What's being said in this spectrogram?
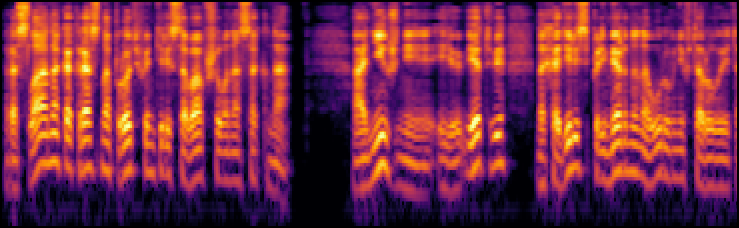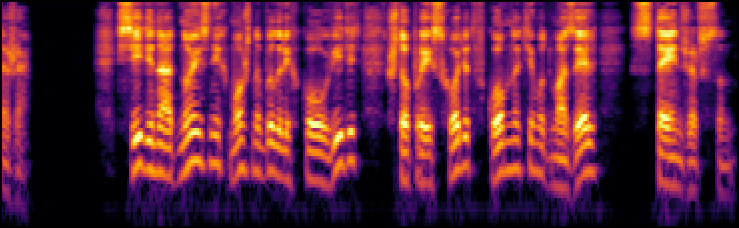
Росла она как раз напротив интересовавшего нас окна, а нижние ее ветви находились примерно на уровне второго этажа. Сидя на одной из них, можно было легко увидеть, что происходит в комнате мадемуазель Стейнджерсон.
